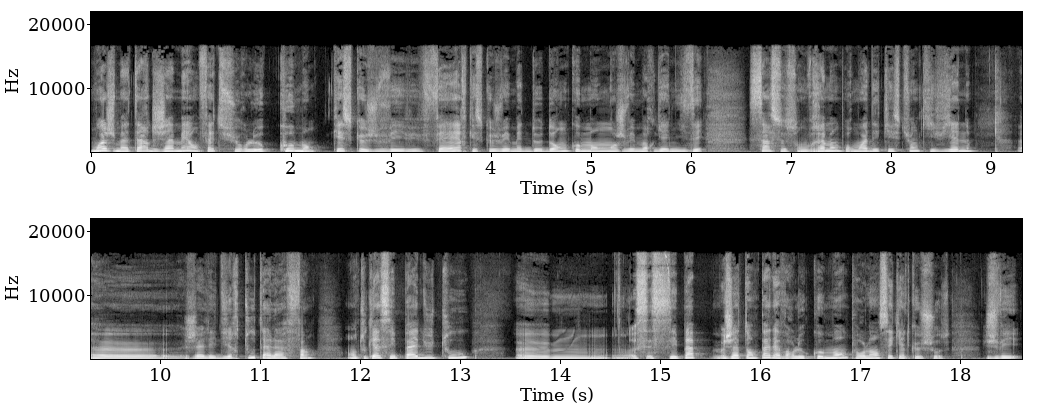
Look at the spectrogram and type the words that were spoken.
moi je m'attarde jamais en fait sur le comment. Qu'est-ce que je vais faire? Qu'est-ce que je vais mettre dedans? Comment je vais m'organiser? Ça, ce sont vraiment pour moi des questions qui viennent, euh, j'allais dire, tout à la fin. En tout cas, c'est pas du tout. Euh, c'est pas, j'attends pas d'avoir le comment pour lancer quelque chose. Je vais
